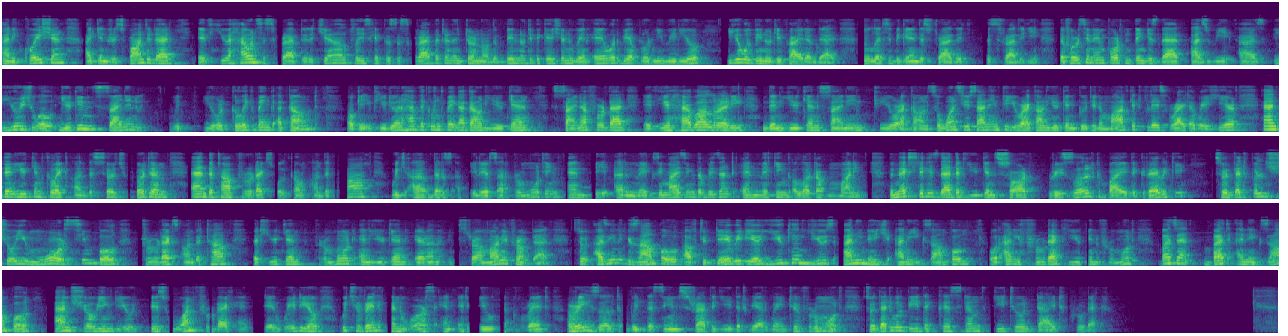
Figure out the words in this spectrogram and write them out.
any question i can respond to that. If you haven't subscribed to the channel please hit the subscribe button and turn on the bell notification. Whenever we upload new video you will be notified of that. So let's begin the strategy strategy. The first and important thing is that as we as usual you can sign in with your clickbank account. Okay if you don't have the clickbank account you can sign up for that. If you have already then you can sign in to your account. So once you sign into your account you can go to the marketplace right away here and then you can click on the search button and the top products will come on the top which others affiliates are promoting and they are maximizing the result and making a lot of money. The next step is that that you can sort result by the gravity. So that will show you more simple products on the top that you can promote and you can earn extra money from that. So as an example of today video you can use any niche any example or any product you can promote. But an, but an example i'm showing you this one product and the video which really work and it give a great result with the same strategy that we are going to promote. So that will be the custom keto diet product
